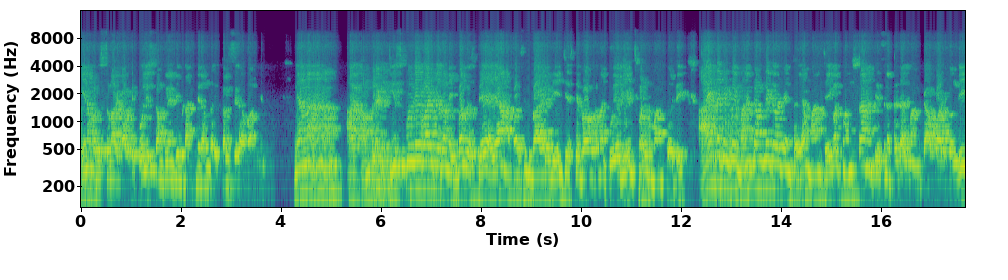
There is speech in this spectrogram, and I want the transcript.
హీనపరుస్తున్నారు కాబట్టి పోలీస్ కంప్లైంట్ ఇవ్వడానికి మీరు అందరూ కలిసి రావాలి. నిన్న ఆ కంప్లైంట్ తీసుకునే వాడికి ఏదైనా ఇబ్బంది వస్తే అయ్యా నా పరిస్థితి బాగాలేదు ఏం చేస్తే బాగుంటుందని ఉపయోగించుకోవడం మనతోటి. ఆయన దగ్గరికి పోయి మనం కంప్లైంట్ ఇవ్వడం ఏంటయ్యా? మనం చేయవలసిన అనుష్ఠానం చేసినట్టయితే అది మనం కాపాడుతుంది.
